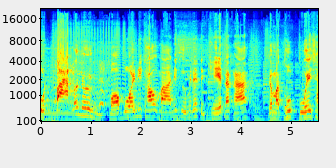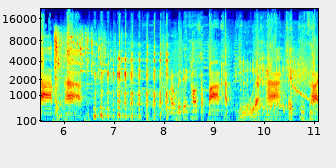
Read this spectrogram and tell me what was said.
อุดปากแล้วหนึ่ง หมอบวยนี่เข้ามานี่คือไม่ได้ติดเคสนะคะ จะมาทุบกูให้ชาก่อนค่ะเราไม่ได้เข้าสปาขัดผิวนะคะ เช็ดขี้ไข่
